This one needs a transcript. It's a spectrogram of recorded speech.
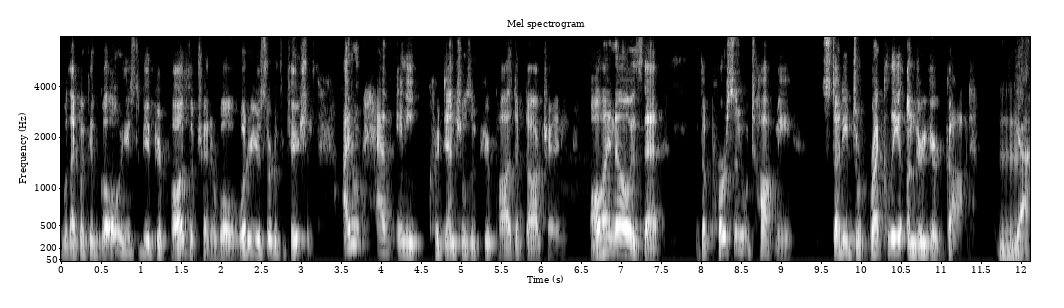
like, when people go, oh, I used to be a pure positive trainer. Well, what are your certifications? I don't have any credentials in pure positive dog training. All mm-hmm. I know is that the person who taught me studied directly under your God. Mm-hmm. Yeah,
